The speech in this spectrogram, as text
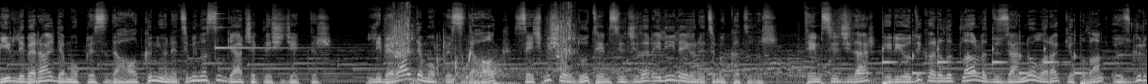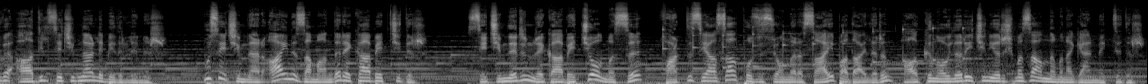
bir liberal demokraside halkın yönetimi nasıl gerçekleşecektir? Liberal demokraside halk, seçmiş olduğu temsilciler eliyle yönetime katılır. Temsilciler, periyodik aralıklarla düzenli olarak yapılan özgür ve adil seçimlerle belirlenir. Bu seçimler aynı zamanda rekabetçidir. Seçimlerin rekabetçi olması, farklı siyasal pozisyonlara sahip adayların halkın oyları için yarışması anlamına gelmektedir.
